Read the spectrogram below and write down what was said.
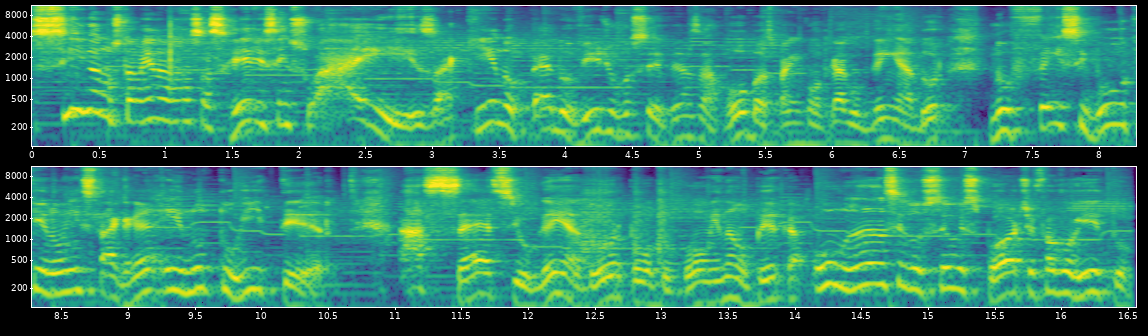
Siga-nos também nas nossas redes sensuais. Aqui no pé do vídeo você vê as arrobas para encontrar o ganhador no Facebook, no Instagram e no Twitter. Acesse o ganhador.com e não perca um lance do seu esporte favorito.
